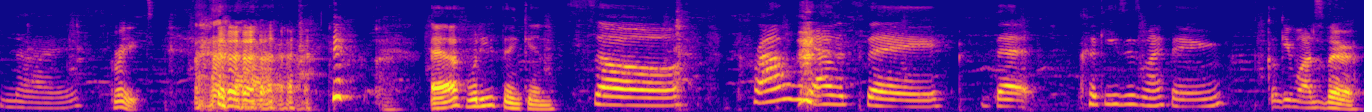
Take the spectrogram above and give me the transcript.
Nice. Great. F, what are you thinking? So, probably I would say that cookies is my thing. Cookie Monster.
